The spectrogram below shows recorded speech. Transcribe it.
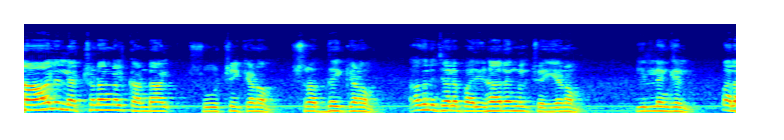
നാല് ലക്ഷണങ്ങൾ കണ്ടാൽ സൂക്ഷിക്കണം ശ്രദ്ധിക്കണം. അതിന് ചില പരിഹാരങ്ങൾ ചെയ്യണം. ഇല്ലെങ്കിൽ പല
